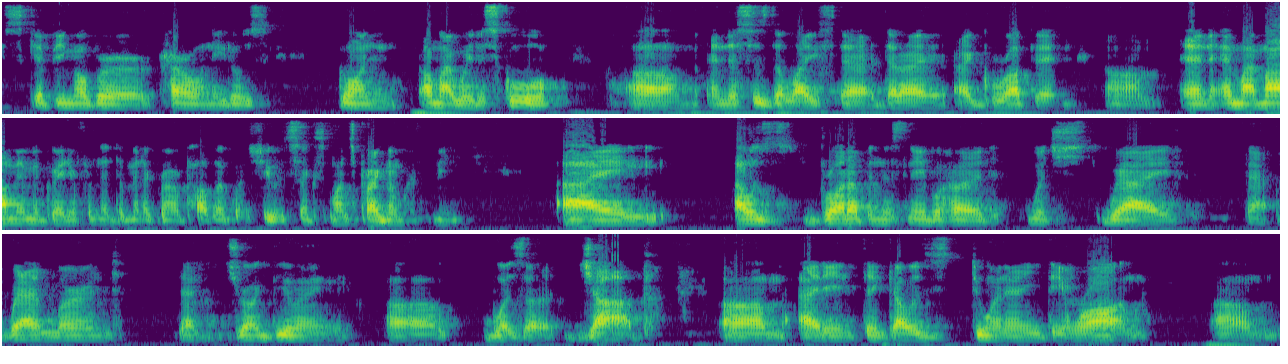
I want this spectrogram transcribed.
skipping over heroin needles, going on my way to school. Um, and this is the life that, that I, I grew up in. Um, and, and my mom immigrated from the Dominican Republic when she was six months pregnant with me. I, I was brought up in this neighborhood, which, where I, where I learned that drug dealing uh, was a job. Um, I didn't think I was doing anything wrong um,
